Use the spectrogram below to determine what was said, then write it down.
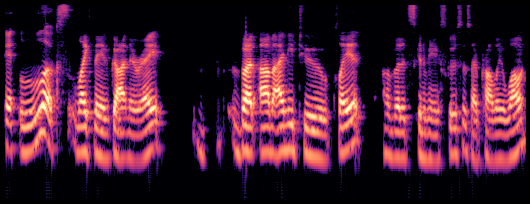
it looks like they've gotten it right but um, I need to play it. Uh, but it's going to be exclusive, so I probably won't.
